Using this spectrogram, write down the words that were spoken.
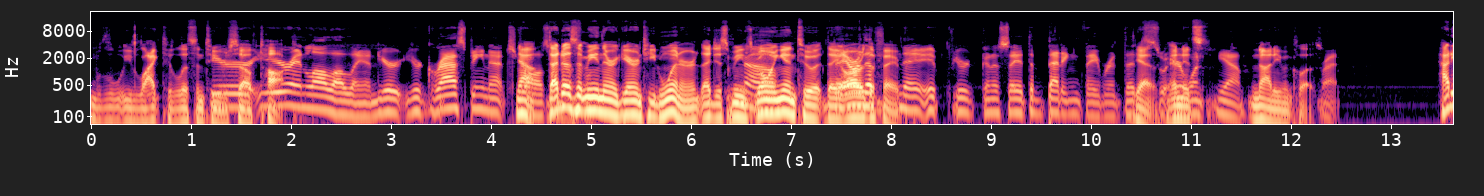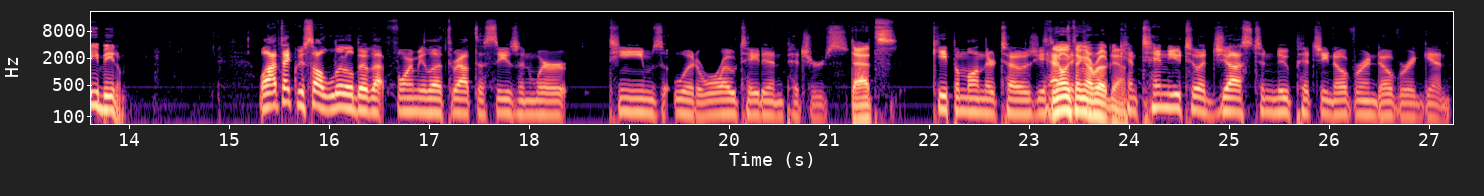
you like to listen to you're, yourself talk. You're in la la land. You're you're grasping at straws. now that doesn't mean they're a guaranteed winner. That just means No. going into it, they, are, the, favorite. they- if you're gonna say it, the betting favorite. That's yeah, and everyone. it's yeah. not even close. Right. How do you beat them? Well, I think we saw a little bit of that formula throughout the season where teams would rotate in pitchers, That's keep them on their toes. You It's have the only to thing I wrote down. Continue to adjust to new pitching over and over again,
